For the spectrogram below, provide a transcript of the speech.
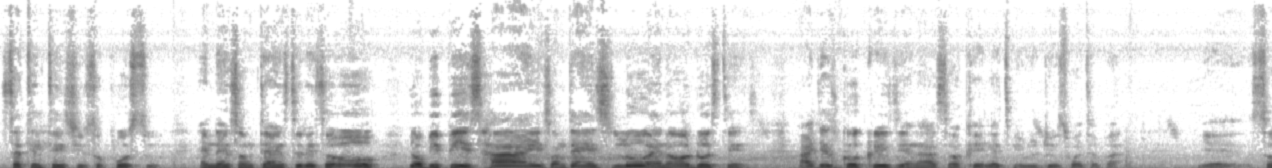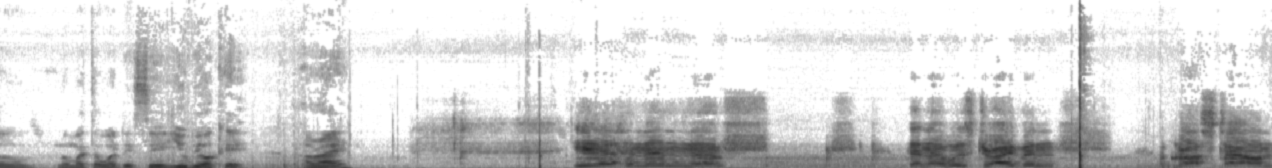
certain things you're supposed to. And then sometimes they say, oh, your BP is high, sometimes it's low, and all those things. I just go crazy and I say, okay, let me reduce whatever. Yeah, so no matter what they say, you'll be okay. All right? Yeah, and then, um, then I was driving across town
